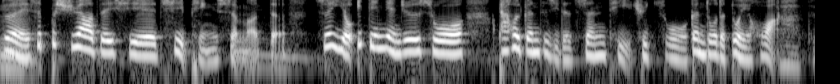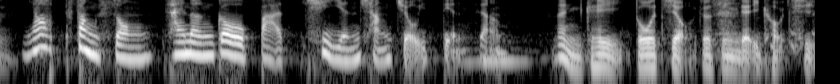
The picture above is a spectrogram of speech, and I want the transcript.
对，是不需要这些气瓶什么的，所以有一点点就是说，他会跟自己的身体去做更多的对话。啊，对，你要放松，才能够把气延长久一点，这样子。那你可以多久？就是你的一口气？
